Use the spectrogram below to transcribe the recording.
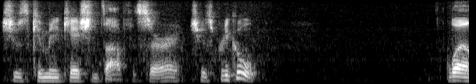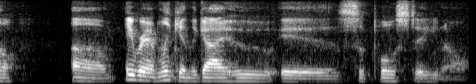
She was a communications officer, and she was pretty cool. Well, um, Abraham Lincoln, the guy who is supposed to, you know,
